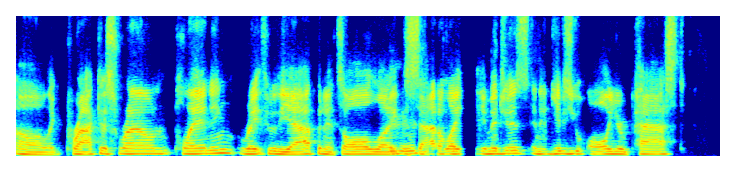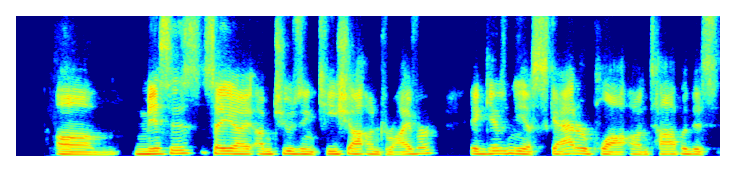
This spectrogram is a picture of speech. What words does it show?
uh, like practice round planning right through the app and it's all like mm-hmm. satellite images and it gives you all your past um, misses. Say I, i'm choosing tee shot on driver. It gives me a scatter plot on top of this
